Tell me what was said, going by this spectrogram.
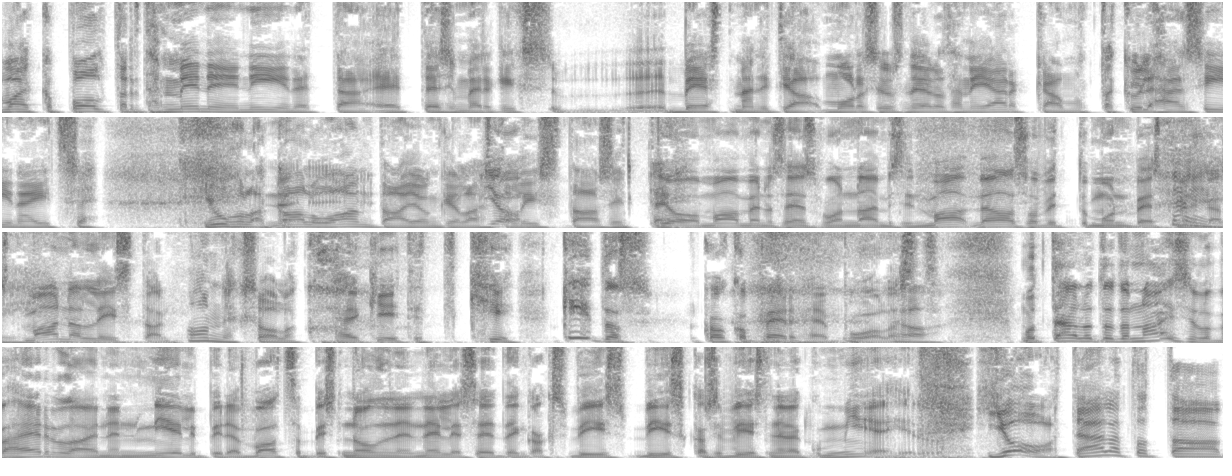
vaikka polttarithan menee niin, että, että esimerkiksi Bestmanit ja Morsius Neidothan ne järkkää, mutta kyllähän siinä itse juhlakalu antaa jonkinlaista Joo. listaa sitten. Joo, mä oon menossa ensi vuonna naimisiin. Mä, me on sovittu mun bestmanin kanssa. Mä annan listan. Onneksi olkoon. Hei, kiitit, ki, kiitos koko perheen puolesta. Mutta täällä on tuota, naisilla on vähän erilainen mielipide WhatsAppissa 047255854 kuin miehillä. Joo, täällä tota,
